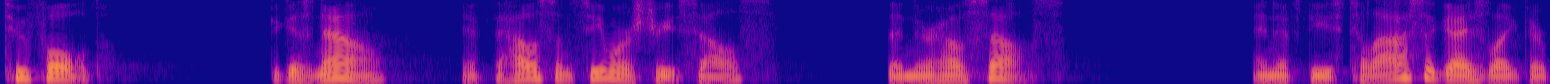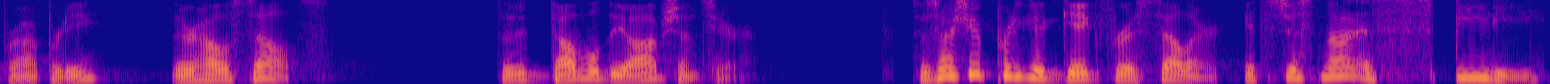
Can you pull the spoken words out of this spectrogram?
twofold. Because now, if the house on Seymour Street sells, then their house sells. And if these Thalassa guys like their property, their house sells. So they doubled the options here. So it's actually a pretty good gig for a seller. It's just not as speedy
